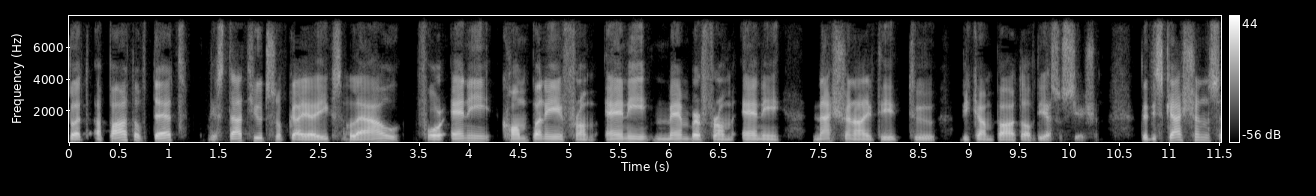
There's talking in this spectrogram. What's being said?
But apart of that, the statutes of Gaia X allow for any company from any member from any nationality to become part of the association. The discussions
